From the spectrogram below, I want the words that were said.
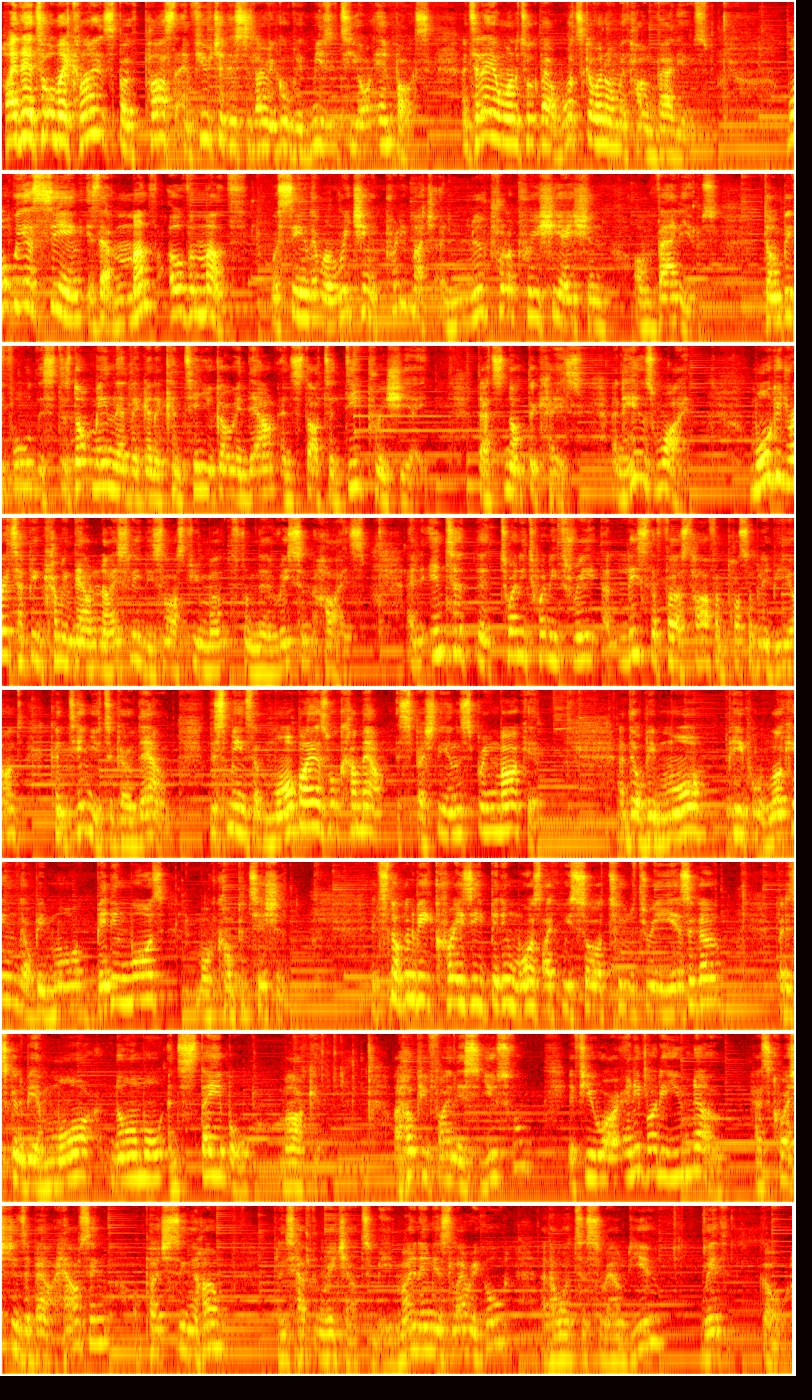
Hi there to all my clients, both past and future. This is Larry Gould with Music to Your Inbox. And today I want to talk about what's going on with home values. What we are seeing is that month over month, we're seeing that we're reaching pretty much a neutral appreciation on values. Don't be fooled, this does not mean that they're going to continue going down and start to depreciate. That's not the case. And here's why. Mortgage rates have been coming down nicely these last few months from their recent highs. And into the 2023, at least the first half and possibly beyond, continue to go down. This means that more buyers will come out, especially in the spring market. And there'll be more people looking, there'll be more bidding wars, more competition. It's not going to be crazy bidding wars like we saw two to three years ago, but it's going to be a more normal and stable market. I hope you find this useful. If you or anybody you know has questions about housing or purchasing a home, please have them reach out to me. My name is Larry Gould and I want to surround you with gold.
